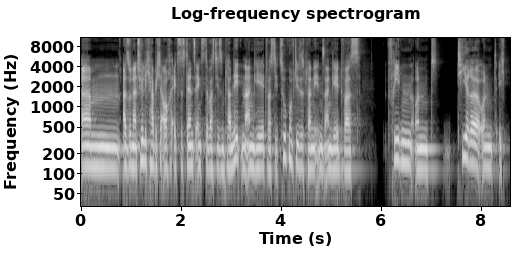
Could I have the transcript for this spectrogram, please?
Ähm, also natürlich habe ich auch Existenzängste, was diesen Planeten angeht, was die Zukunft dieses Planetens angeht, was Frieden und Tiere und ich,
